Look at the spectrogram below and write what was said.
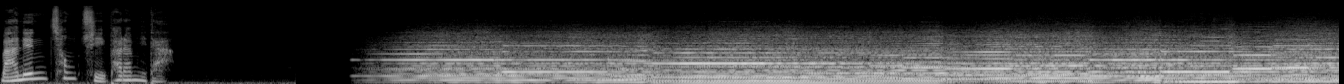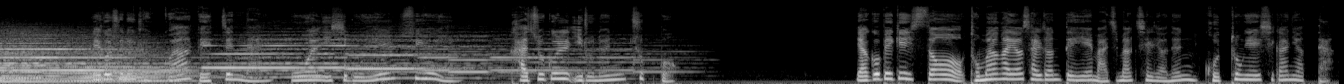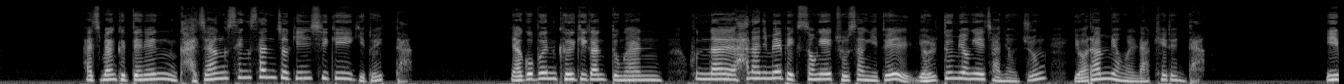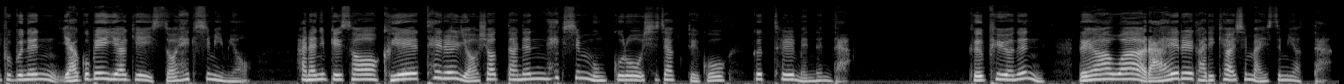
많은 청취 바랍니다. 읽어주는 교과 넷째 날 5월 25일 수요일 가족을 이루는 축복 야곱에게 있어 도망하여 살던 때의 마지막 7년은 고통의 시간이었다. 하지만 그때는 가장 생산적인 시기이기도 했다. 야곱은 그 기간 동안 훗날 하나님의 백성의 조상이 될 12명의 자녀 중 11명을 낳게 된다. 이 부분은 야곱의 이야기에 있어 핵심이며 하나님께서 그의 태를 여셨다는 핵심 문구로 시작되고 끝을 맺는다. 그 표현은 레아와 라헬을 가리켜 하신 말씀이었다.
